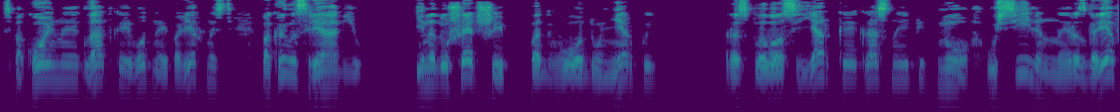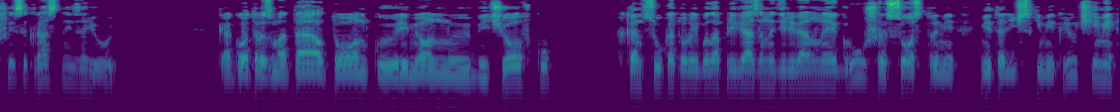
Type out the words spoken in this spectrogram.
Спокойная, гладкая водная поверхность покрылась рябью, и над ушедшей под воду нерпой расплылось яркое красное пятно, усиленное разгоревшейся красной зарей. Когот размотал тонкую ременную бечевку, к концу которой была привязана деревянная груша с острыми металлическими крючьями,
